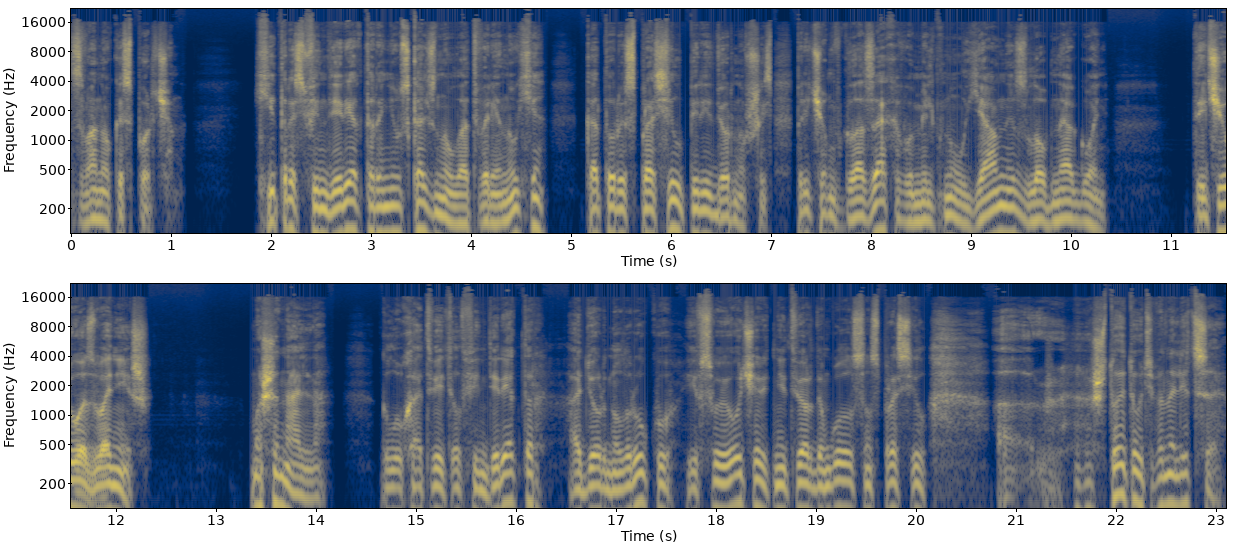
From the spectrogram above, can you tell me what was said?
звонок испорчен. Хитрость финдиректора не ускользнула от Варенухи, который спросил, передернувшись, причем в глазах его мелькнул явный злобный огонь. «Ты чего звонишь?» «Машинально», — глухо ответил финдиректор, одернул руку и, в свою очередь, нетвердым голосом спросил, «А что это у тебя на лице?»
